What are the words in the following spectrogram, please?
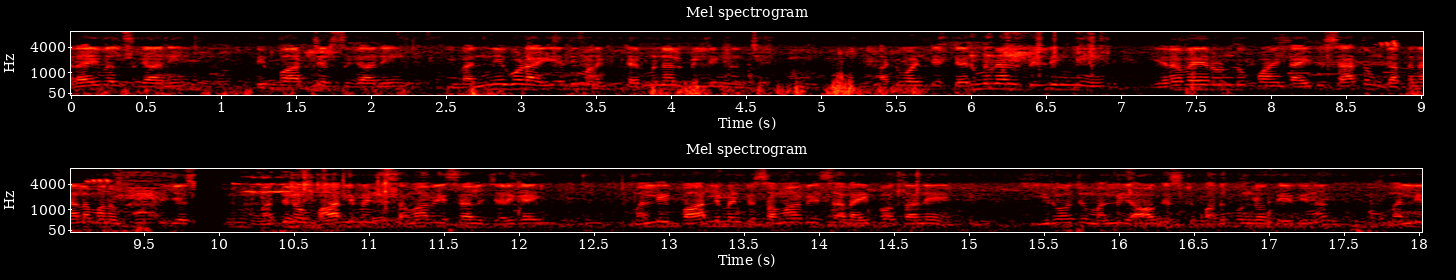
అరైవల్స్ కానీ డిపార్చర్స్ కానీ ఇవన్నీ కూడా అయ్యేది మనకి టెర్మినల్ బిల్డింగ్ నుంచి. అటువంటి టెర్మినల్ బిల్డింగ్ని ఇరవై రెండు పాయింట్ ఐదు శాతం గత నెల మనం పూర్తి చేసుకున్నాం మధ్యలో పార్లమెంటు సమావేశాలు జరిగాయి. మళ్ళీ పార్లమెంటు సమావేశాలు అయిపోతానే ఈరోజు మళ్ళీ ఆగస్టు పదకొండవ తేదీన మళ్ళీ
